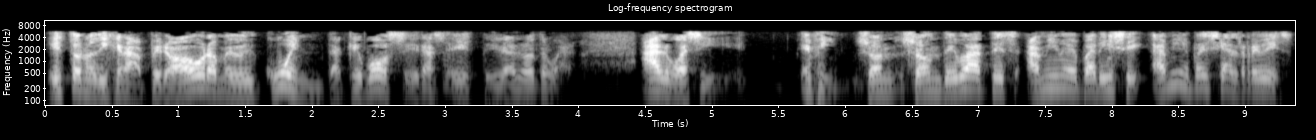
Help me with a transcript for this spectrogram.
Esto no dije nada, pero ahora me doy cuenta que vos eras este y era el otro. Bueno, algo así. En fin, son, son debates. A mí me parece, a mí me parece al revés.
